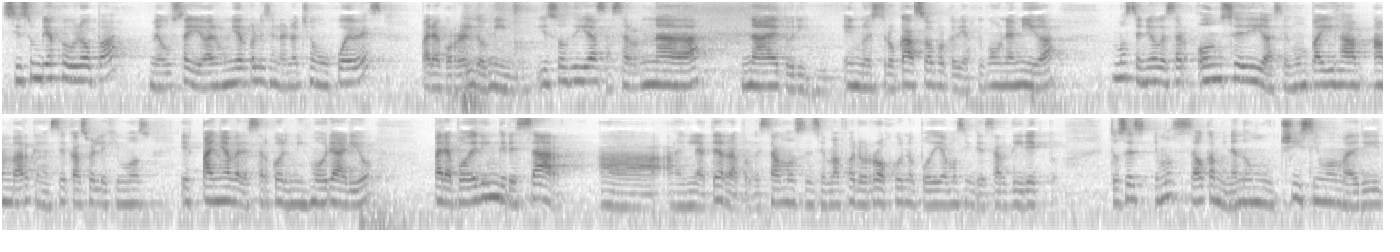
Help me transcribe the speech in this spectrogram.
si es un viaje a Europa, me gusta llegar un miércoles en la noche o un jueves para correr el domingo. Y esos días hacer nada, nada de turismo. En nuestro caso, porque viajé con una amiga, hemos tenido que estar 11 días en un país ámbar, que en este caso elegimos España para estar con el mismo horario, para poder ingresar a, a Inglaterra, porque estábamos en semáforo rojo y no podíamos ingresar directo. Entonces hemos estado caminando muchísimo en Madrid,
